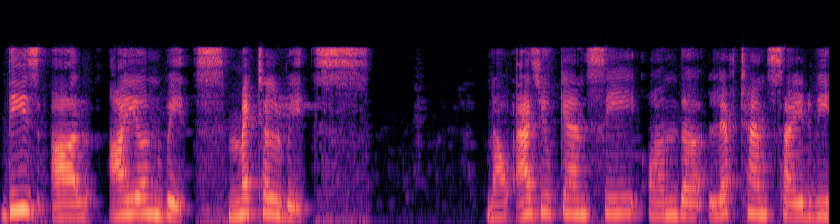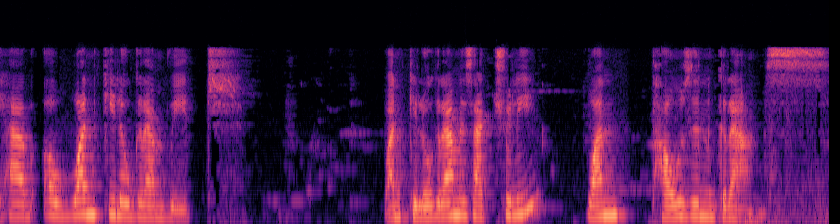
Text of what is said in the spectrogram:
These are iron weights, metal weights. Now as you can see on the left hand side we have a 1 kilogram weight 1 kilogram is actually 1000 grams.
